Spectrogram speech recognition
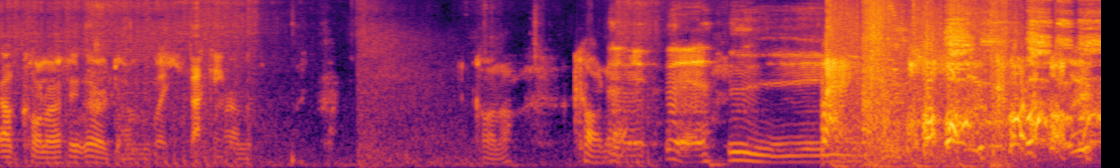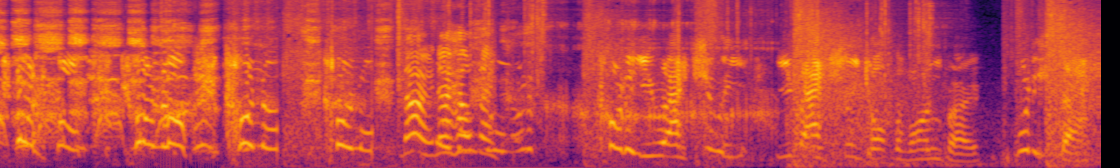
Oh, Connor, I think they're done. Wait, backing. Um, Connor. Connor. Bang! Oh, Connor! Connor! Connor! Connor! No, no, help me! Connor, you actually, you've actually got the one, bro. What is that?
